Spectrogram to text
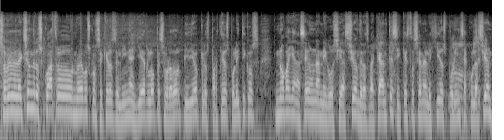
Sobre la elección de los cuatro nuevos consejeros de línea, ayer López Obrador pidió que los partidos políticos no vayan a hacer una negociación de las vacantes y que estos sean elegidos por insaculación,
